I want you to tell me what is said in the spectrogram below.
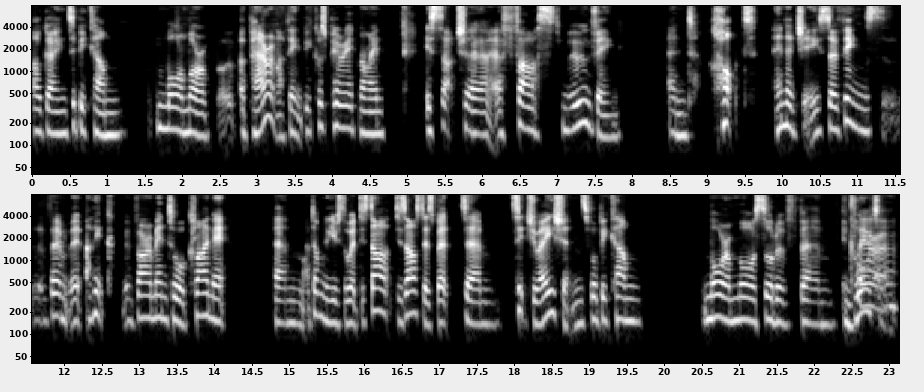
are going to become more and more apparent I think because period 9 is such a, a fast moving and hot energy. So things, I think, environmental or climate. Um, I don't want to use the word disa- disasters, but um, situations will become more and more sort of um, important. clearer.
